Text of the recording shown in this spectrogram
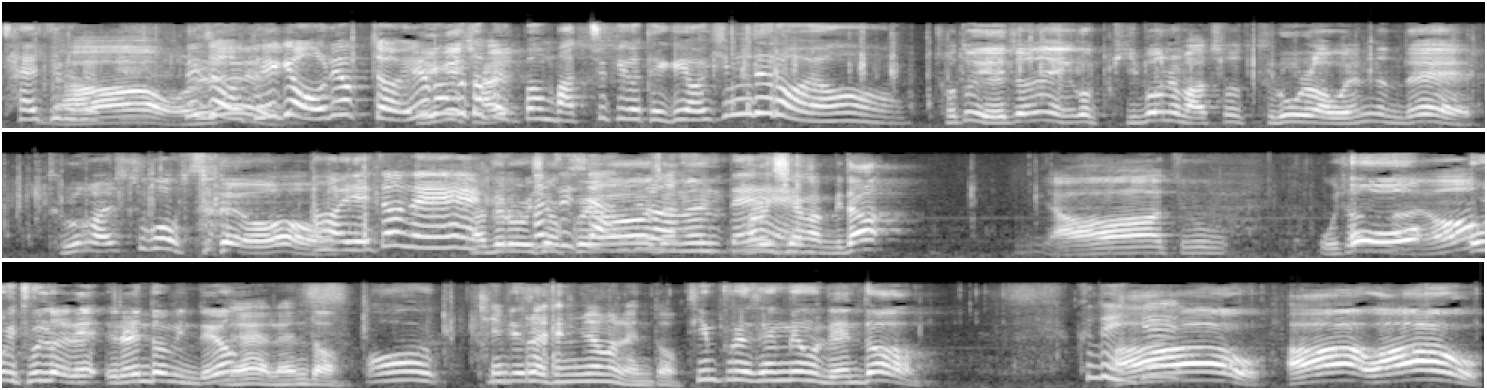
잘 들어요. 아, 그죠? 되게 어렵죠? 1번부터 잘- 100번 맞추기가 되게 힘들어요. 저도 예전에 이거 비번을 맞춰서 들어오려고 했는데 들어갈 수가 없어요. 아, 예전에 다 들어오셨고요. 저는 때. 바로 시작합니다. 야, 지금 오셨나요? 어, 우리 둘 다 랜덤인데요? 네, 랜덤. 어, 팀플의 생명은 랜덤. 팀플의 생명은 랜덤. 근데 이게 아우, 아, 와우.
